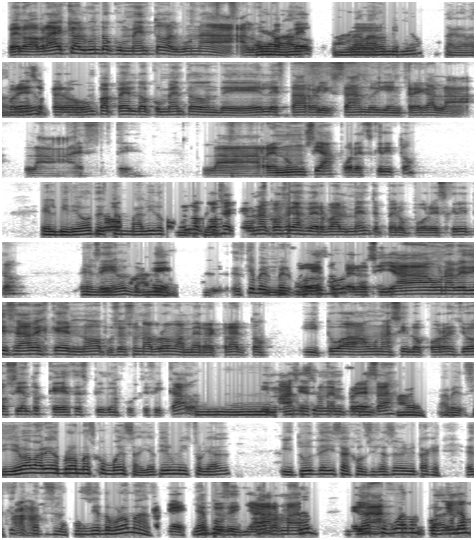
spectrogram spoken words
pero habrá hecho algún documento, alguna, Está algún grabado, papel. está de- grabado en video, está grabado Por video. eso, pero un papel, documento donde él está realizando y entrega la, la, este, la renuncia por escrito. El video es No, tan válido como Una cosa que una cosa es verbalmente, pero por escrito. El sí, video es ok. válido. Es que ver- mm, ver- por eso, pero si ya una vez dice, sabes que no, pues es una broma, me retracto y tú aún así lo corres, yo siento que es despido injustificado. Y Mm, más si es una empresa. A ver, a ver, si lleva varias bromas como esa, ya tiene un historial y tú le dices a conciliación de arbitraje, es que este cuate se la pasa haciendo bromas. Ok, Ya empu- entonces ya, ya, en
